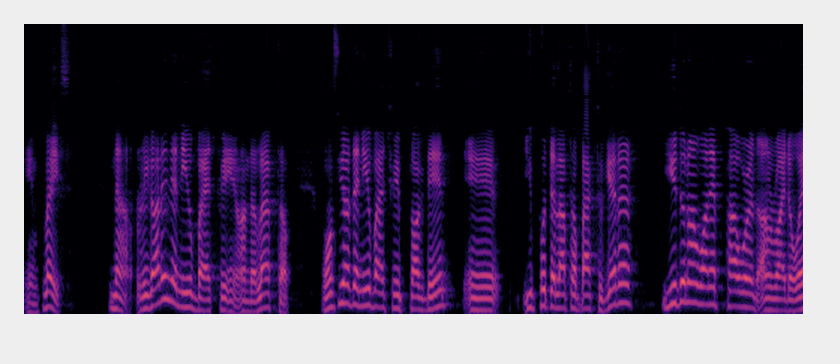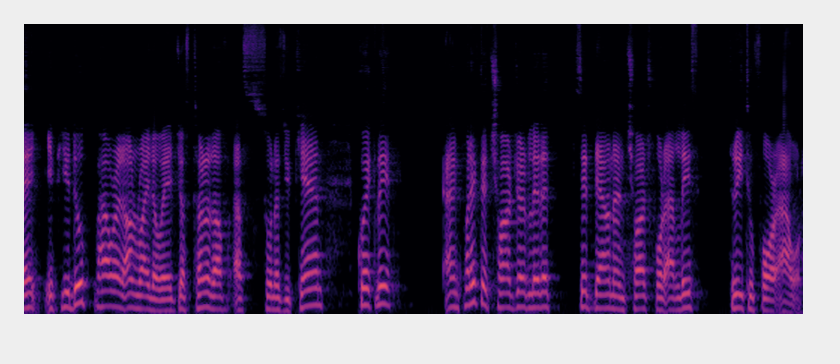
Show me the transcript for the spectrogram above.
in place. Now, regarding the new battery on the laptop, once you have the new battery plugged in, uh, you put the laptop back together. You do not want to power it on right away. If you do power it on right away, just turn it off as soon as you can, quickly, and connect the charger, let it sit down and charge for at least three to four hours.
